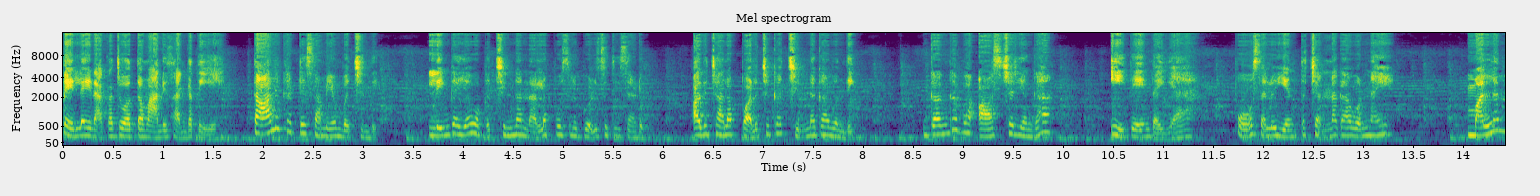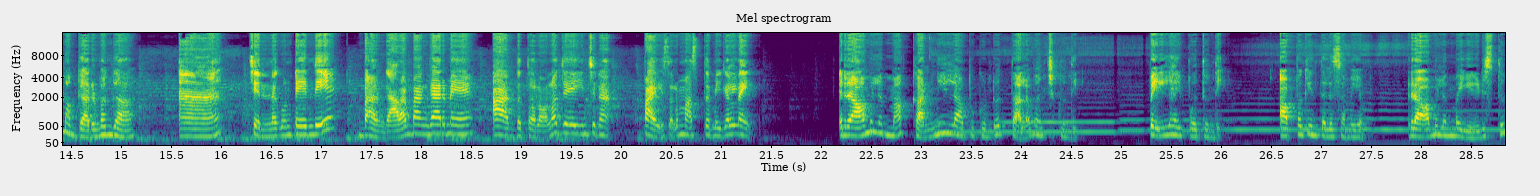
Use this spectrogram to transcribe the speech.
పెళ్ళైనాక చూద్దామా అని సంగతి. తాళి కట్టే సమయం వచ్చింది. లింగయ్య ఒక చిన్న నల్లపూసల గొలుసు తీశాడు. అది చాలా పలుచుగా చిన్నగా ఉంది. గంగవ్వ ఆశ్చర్యంగా ఇదేందయ్యా పూసలు ఎంత చిన్నగా ఉన్నాయి. మల్లమ్మ గర్వంగా ఆ చిన్నగుంటేంది బంగారం బంగారమే అర్ధ తులంలో జయించిన పైసలు మస్తు మిగిలినాయి. రాములమ్మ కన్నీళ్ళాపుకుంటూ తల వంచుకుంది. పెళ్ళైపోతుంది. అప్పగింతల సమయం. రాములమ్మ ఏడుస్తూ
